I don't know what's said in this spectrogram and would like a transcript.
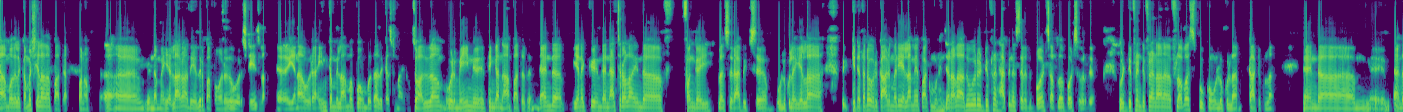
நான் முதல்ல கமர்ஷியலா தான் பார்த்தேன் பணம். நம்ம எல்லாரும் அதை எதிர்பார்ப்போம். ஒரு ஒரு ஸ்டேஜ்ல ஏன்னா ஒரு இன்கம் இல்லாம போகும்போது அது கஷ்டமாயிடும் ஸோ அதுதான் ஒரு மெயின் திங்கா நான் பார்த்தது. அண்ட் எனக்கு இந்த நேச்சுரலா இந்த ஃபங்கை பிளஸ் ரேபிட்ஸ் உள்ளுக்குள்ள எல்லா கிட்டத்தட்ட ஒரு காடு மாதிரி எல்லாமே பார்க்க முடிஞ்சனால அது ஒரு டிஃப்ரெண்ட் ஹாப்பினஸ் தருது. பேர்ட்ஸ் அவ்வளோ பேர்ட்ஸ் வருது. ஒரு டிஃப்ரெண்ட் டிஃப்ரெண்டான ஃப்ளவர்ஸ் பூக்கும் உள்ளுக்குள்ள காட்டுக்குள்ள. அண்ட் um, அந்த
